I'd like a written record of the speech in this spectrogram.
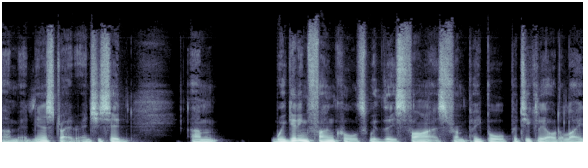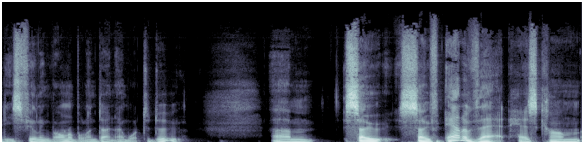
um, administrator and she said, um, we're getting phone calls with these fires from people, particularly older ladies, feeling vulnerable and don't know what to do. Um, so, so out of that has come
